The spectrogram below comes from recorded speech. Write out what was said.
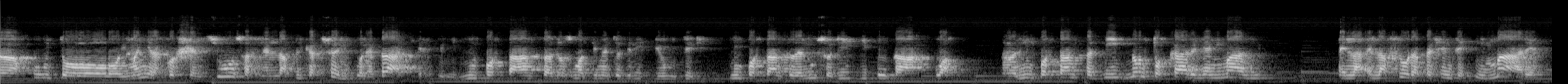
appunto in maniera coscienziosa nell'applicazione di buone pratiche, quindi l'importanza dello smaltimento dei rifiuti, l'importanza dell'uso di, di poca acqua, eh, l'importanza di non toccare gli animali e la, e la flora presente in mare,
